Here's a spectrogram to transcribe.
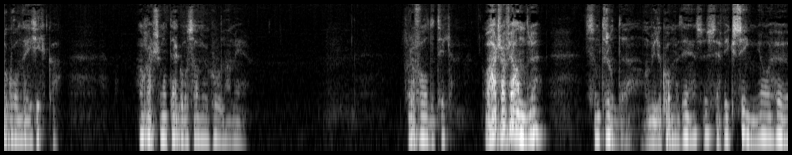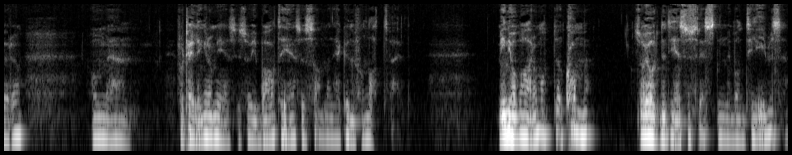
og gå ned i kirka. Og kanskje måtte jeg gå sammen med kona mi for å få det til. Og her traff jeg andre som trodde og ville komme til Jesus. Jeg fikk synge og høre om eh, fortellinger om Jesus, og vi ba til Jesus sammen. Jeg kunne få nattverd. Min jobb var å måtte komme. Så ordnet Jesus resten med både tilgivelse,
